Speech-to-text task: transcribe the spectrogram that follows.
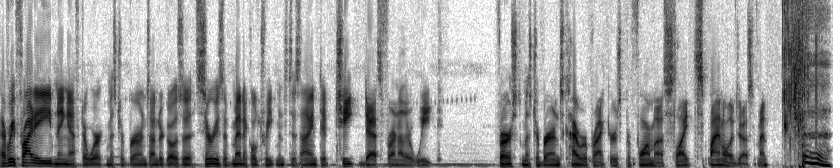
Every Friday evening after work, Mr. Burns undergoes a series of medical treatments designed to cheat death for another week. First, Mr. Burns' chiropractors perform a slight spinal adjustment.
